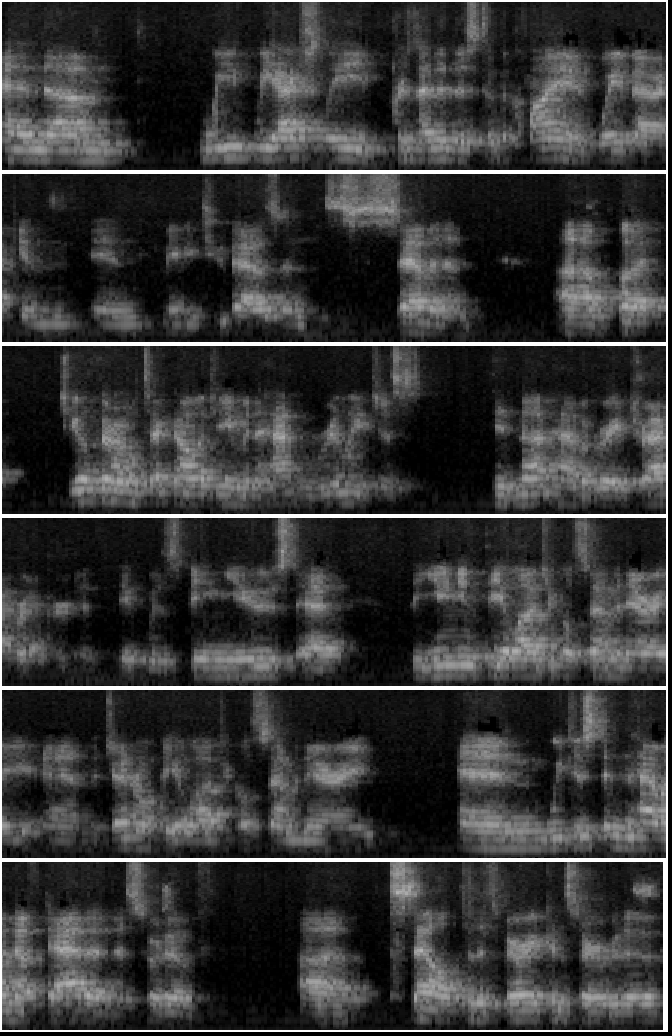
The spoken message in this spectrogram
And um, we we actually presented this to the client way back in in maybe 2007, uh, but geothermal technology in Manhattan really just did not have a great track record. It, it was being used at the Union Theological Seminary and the General Theological Seminary, and we just didn't have enough data to sort of uh, sell to this very conservative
